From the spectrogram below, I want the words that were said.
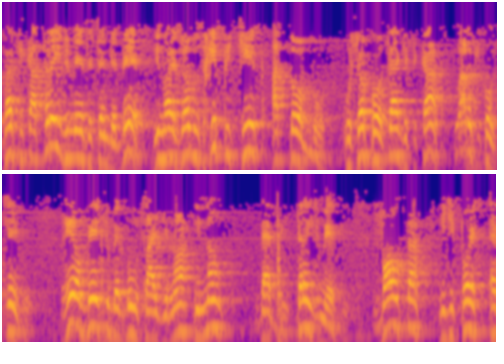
vai ficar três meses sem beber e nós vamos repetir a tomo. O senhor consegue ficar? Claro que consigo. Realmente o bebum sai de lá e não bebe três meses. Volta e depois é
